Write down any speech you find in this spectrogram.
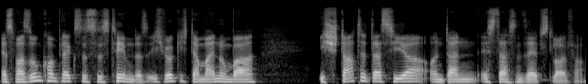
Es war so ein komplexes System, dass ich wirklich der Meinung war, ich starte das hier und dann ist das ein Selbstläufer.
